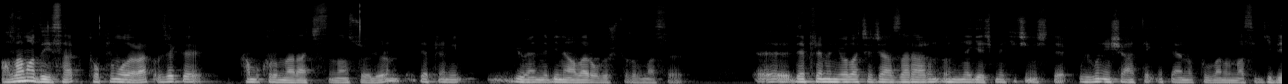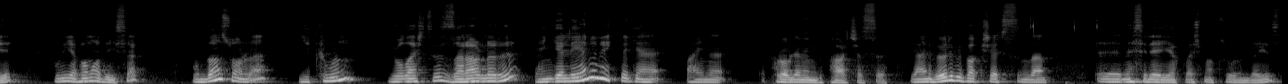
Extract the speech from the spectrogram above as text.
alamadıysak toplum olarak özellikle kamu kurumları açısından söylüyorum. Depremi güvenli binalar oluşturulması, e, depremin yol açacağı zararın önüne geçmek için işte uygun inşaat tekniklerinin kullanılması gibi bunu yapamadıysak bundan sonra yıkımın yol açtığı zararları engelleyememek de aynı problemin bir parçası. Yani böyle bir bakış açısından e, meseleye yaklaşmak zorundayız.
